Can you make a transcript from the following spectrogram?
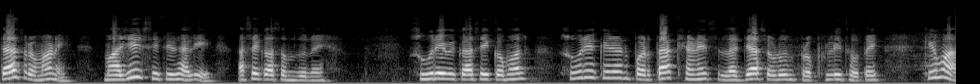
त्याचप्रमाणे माझी स्थिती झाली असे का समजू नये? सूर्यविकासी कमल सूर्यकिरण पडता क्षणीच लज्जा सोडून प्रफुल्लित होते किंवा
